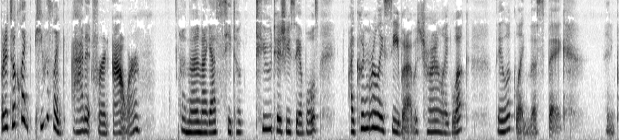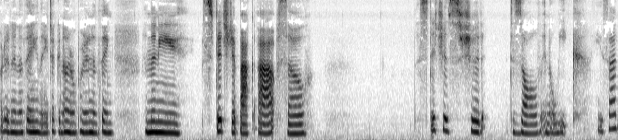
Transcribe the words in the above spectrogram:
But it took like, he was like at it for an hour. And then I guess he took two tissue samples. I couldn't really see, but I was trying to like look. They look like this big. And he put it in a thing, and then he took another and put it in a thing. And then he stitched it back up, so stitches should dissolve in a week, he said.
